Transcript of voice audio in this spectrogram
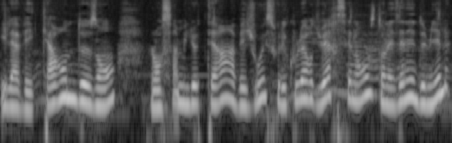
Il avait 42 ans. L'ancien milieu de terrain avait joué sous les couleurs du RC dans les années 2000,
